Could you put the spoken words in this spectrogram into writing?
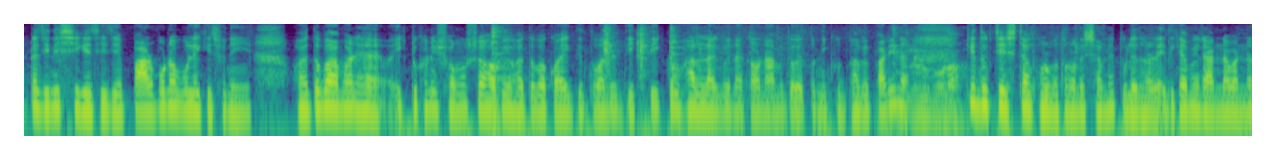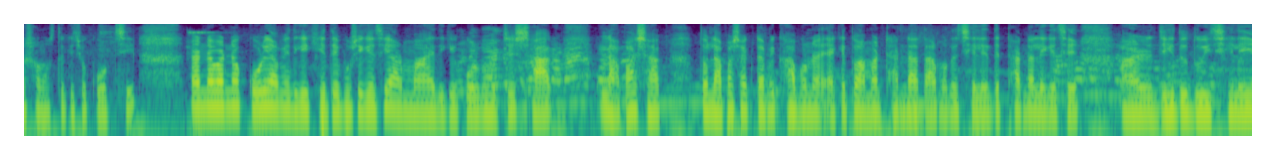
একটা জিনিস শিখেছি যে পারব না বলে কিছু নেই। হয়তোবা আমার হ্যাঁ একটুখানি সমস্যা হবে হয়তোবা কয়েকদিন তোমাদের দেখতে একটু ভালো লাগবে না কারণ আমি তো এত নিখুঁতভাবে পারি না। কিন্তু চেষ্টা করব তোমাদের সামনে তুলে ধরার। এদিকে আমি রান্না বান্না সমস্ত কিছু করছি। রান্না বান্না করে আমি এদিকে খেতে বসে গেছি আর মা এদিকে করবে হচ্ছে শাক লাপা শাক। তো লাপা শাকটা আমি খাব না একে তো আমার ঠান্ডা তার মধ্যে ছেলেদের ঠান্ডা লেগেছে। আর যেহেতু দুই ছেলেই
